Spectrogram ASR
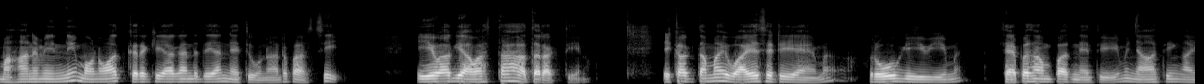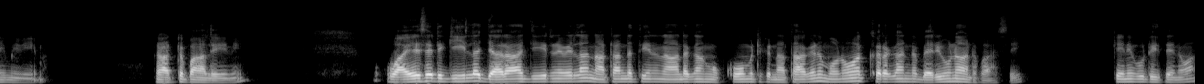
මහාන වෙන්නේ මොනවත් කර කියා ගන්න දෙයක් නැති වුණාට පස්සේ ඒ වගේ අවස්ථා හතරක් තියෙනවා. එකක් තමයි වයසට යෑම, රෝගී වීම, සැප සම්පත් නැතිවීම, ඥාතින් අහිමි වීම. රට්ටපාලේනේ වයසට ගිහිල්ලා ජරා ජීර්ණ වෙලා නටන්න තියෙන නාටකම් ඔක්කොම ටික නතාගෙන මොනවක් කරගන්න බැරි වුණාට පස්සේ කෙනෙකුට හිතෙනවා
